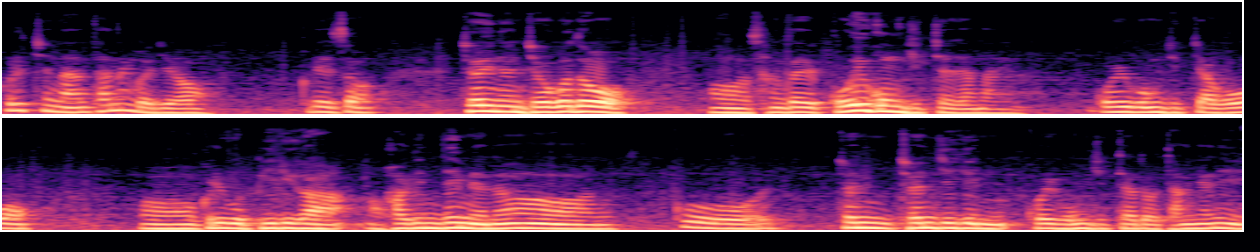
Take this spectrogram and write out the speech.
그렇지는 않다는 거죠. 그래서 저희는 적어도 어, 상당히 고위공직자잖아요. 고위공직자고 어, 그리고 비리가 확인되면은 그 전, 전직인 고위공직자도 당연히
